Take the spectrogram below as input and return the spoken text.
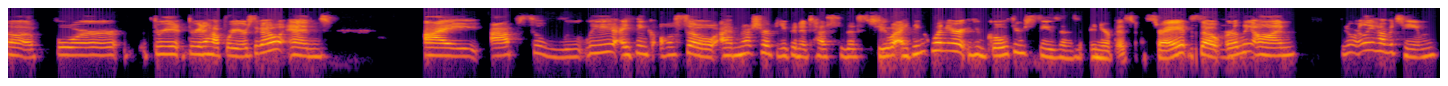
uh four, three, three and a half, four years ago. And I absolutely, I think also, I'm not sure if you can attest to this too. I think when you're, you go through seasons in your business, right? So mm-hmm. early on, you don't really have a team.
